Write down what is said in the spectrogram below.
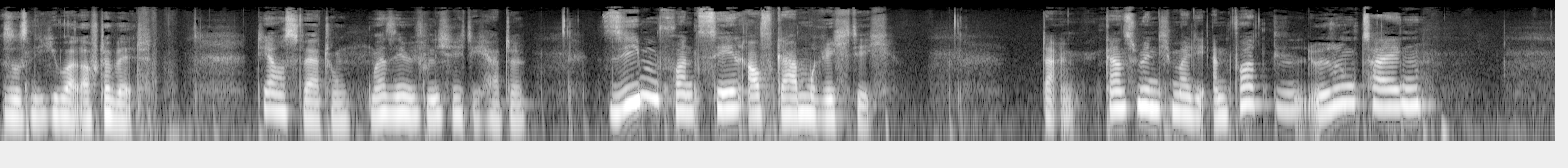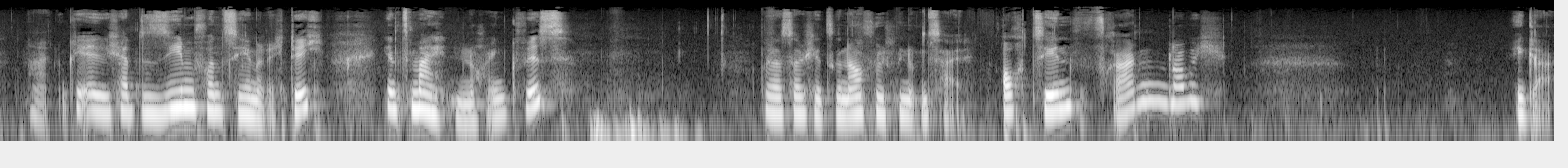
ist es nicht überall auf der Welt. Die Auswertung. Mal sehen, wie viel ich richtig hatte. Sieben von zehn Aufgaben richtig. Dann kannst du mir nicht mal die Antwortlösung zeigen? Nein, okay, ich hatte sieben von zehn richtig. Jetzt mache ich noch ein Quiz. Das habe ich jetzt genau fünf Minuten Zeit. Auch zehn Fragen, glaube ich. Egal.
